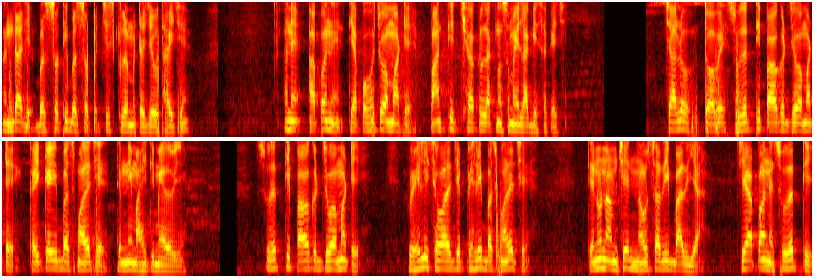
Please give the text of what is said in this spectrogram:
અંદાજે બસોથી બસો પચીસ કિલોમીટર જેવું થાય છે. અને આપણને ત્યાં પહોંચવા માટે પાંચથી છ કલાકનો સમય લાગી શકે છે. ચાલો, તો હવે સુરતથી પાવાગઢ જવા માટે કઈ કઈ બસ મળે છે તેમની માહિતી મેળવીએ. સુરતથી પાવાગઢ જવા માટે વહેલી સવારે જે પહેલી બસ મળે છે, તેનું નામ છે નવસારી બારિયા, જે આપણને સુરતથી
